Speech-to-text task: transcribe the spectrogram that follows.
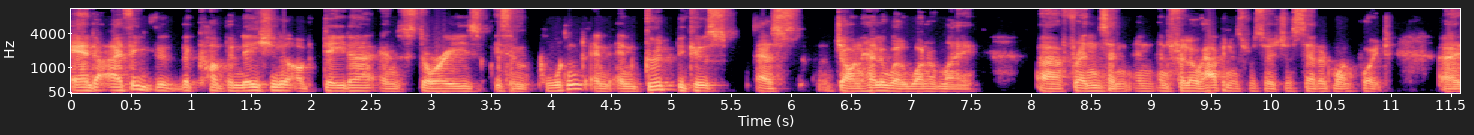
And I think that the combination of data and stories is important and, and good because, as John Helliwell, one of my uh, friends and, and, and fellow happiness researchers, said at one point, uh,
